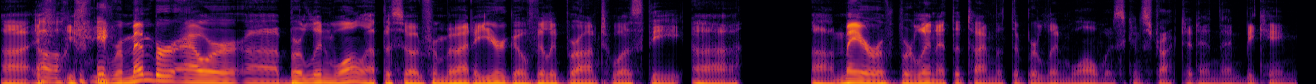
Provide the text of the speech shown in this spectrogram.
Uh, if, Oh, if you remember our uh, Berlin Wall episode from about a year ago, Willy Brandt was the uh, uh, mayor of Berlin at the time that the Berlin Wall was constructed, and then became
